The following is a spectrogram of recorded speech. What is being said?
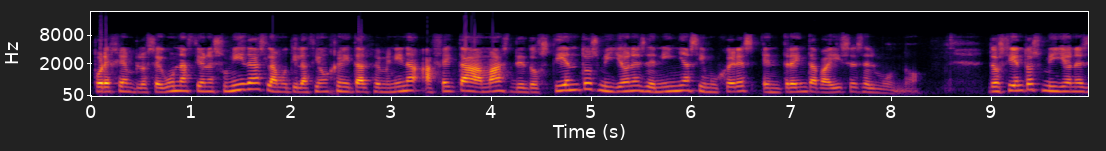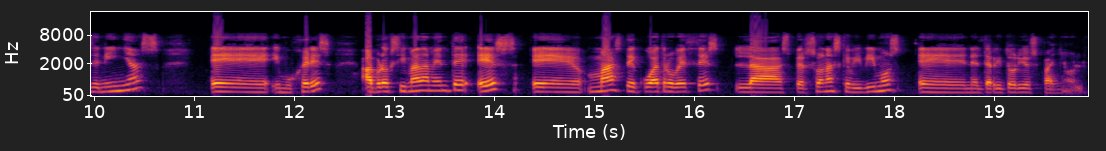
Por ejemplo, según Naciones Unidas, la mutilación genital femenina afecta a más de 200 millones de niñas y mujeres en 30 países del mundo. 200 millones de niñas eh, y mujeres aproximadamente es eh, más de cuatro veces las personas que vivimos en el territorio español.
